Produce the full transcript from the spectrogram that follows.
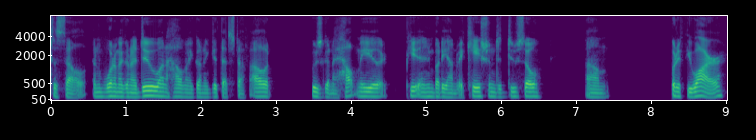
to sell and what am i going to do and how am i going to get that stuff out who's going to help me or anybody on vacation to do so um, but if you are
